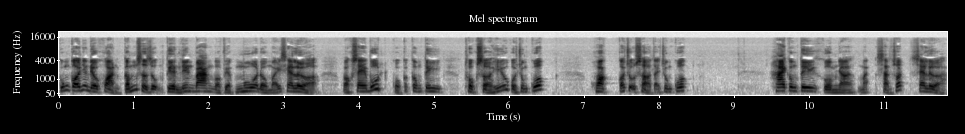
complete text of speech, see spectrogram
Cũng có những điều khoản cấm sử dụng tiền liên bang vào việc mua đầu máy xe lửa hoặc xe bút của các công ty thuộc sở hữu của Trung Quốc hoặc có trụ sở tại Trung Quốc. Hai công ty gồm nhà sản xuất xe lửa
